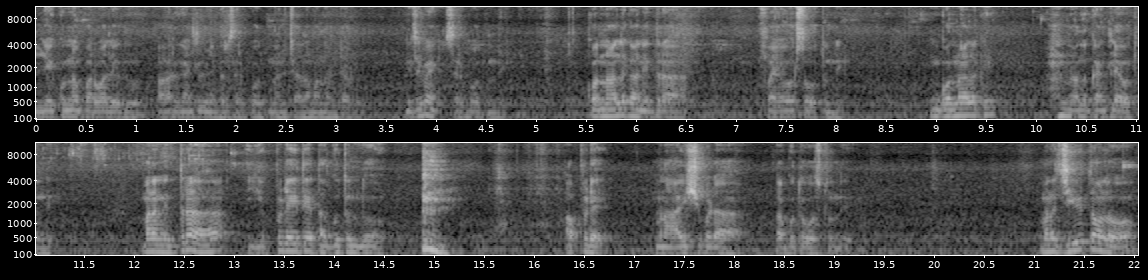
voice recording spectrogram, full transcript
లేకున్నా పర్వాలేదు ఆరు గంటల నిద్ర సరిపోతుందని చాలామంది అంటారు. నిజమే సరిపోతుంది. కొన్నాళ్ళకి ఆ నిద్ర ఫైవ్ అవర్స్ అవుతుంది. ఇంకొన్నాళ్ళకి నాలుగు గంటలే అవుతుంది. మన నిద్ర ఎప్పుడైతే తగ్గుతుందో అప్పుడే మన ఆయుష్ కూడా తగ్గుతూ వస్తుంది. మన జీవితంలో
